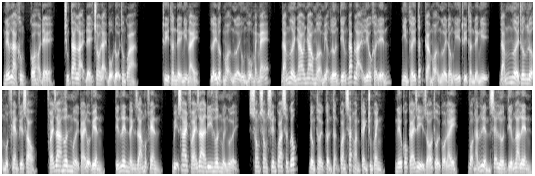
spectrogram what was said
nếu là không có hỏi đề, chúng ta lại để cho đại bộ đội thông qua. Thủy thần đề nghị này, lấy được mọi người ủng hộ mạnh mẽ, đám người nhao nhao mở miệng lớn tiếng đáp lại liêu khởi đến, nhìn thấy tất cả mọi người đồng ý thủy thần đề nghị, đám người thương lượng một phen phía sau, phái ra hơn mười cái đội viên, tiến lên đánh giá một phen, bị sai phái ra đi hơn mười người song song xuyên qua sân cốc, đồng thời cẩn thận quan sát hoàn cảnh chung quanh, nếu có cái gì gió thổi cỏ lay, bọn hắn liền sẽ lớn tiếng la lên,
